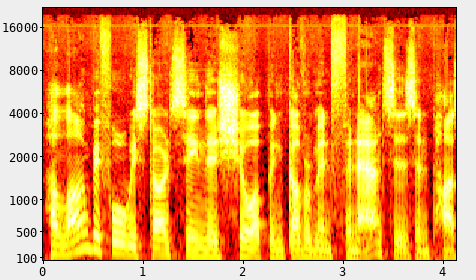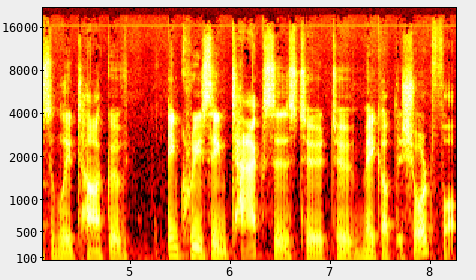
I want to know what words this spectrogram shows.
How long before we start seeing this show up in government finances and possibly talk of increasing taxes to, to make up the shortfall?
